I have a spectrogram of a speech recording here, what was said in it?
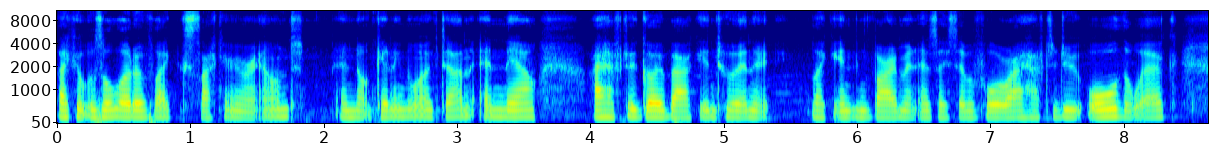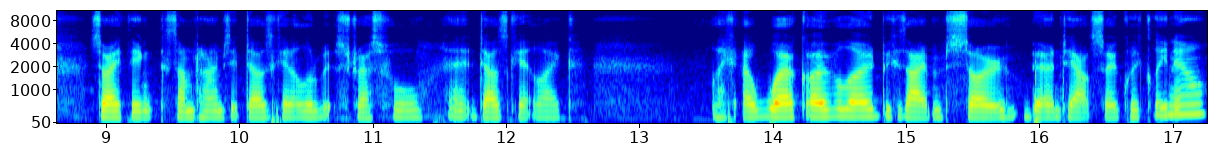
Like it was a lot of like slacking around and not getting the work done, and now I have to go back into an like an environment as I said before where I have to do all the work. So I think sometimes it does get a little bit stressful and it does get like like a work overload because I'm so burnt out so quickly now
